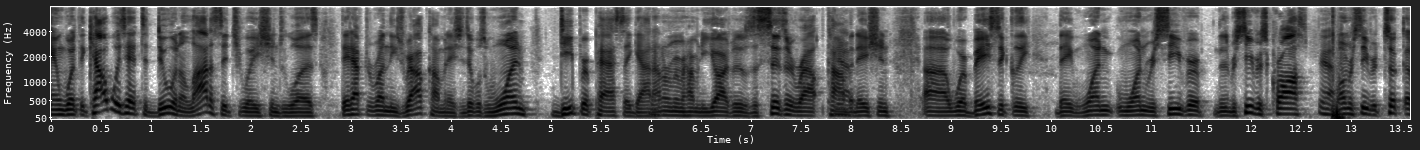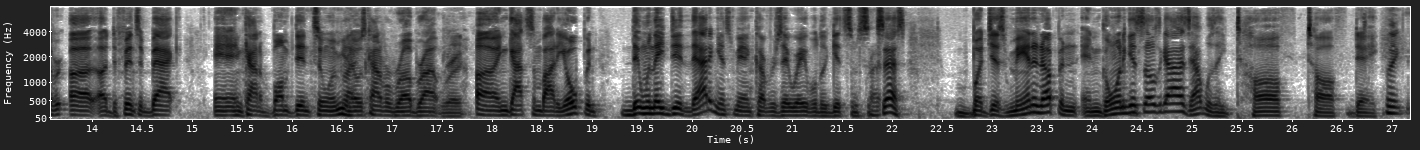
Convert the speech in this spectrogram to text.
And what the Cowboys had to do in a lot of situations was they'd have to run these route combinations. There was one deeper pass they got. I don't remember how many yards, but it was a scissor route combination uh, where basically they one one receiver, the receivers crossed, Yeah. one receiver took a, a, a defensive back and kind of bumped into him. You know, it was kind of a rub route Right. uh, and got somebody open. Then when they did that against man coverage, they were able to get some success. But just manning up and, and going against those guys, that was a tough, tough day. I think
